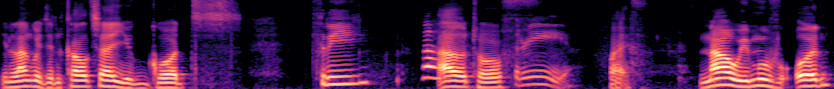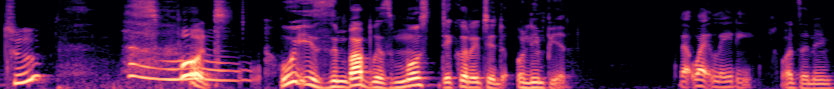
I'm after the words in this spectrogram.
In language and culture, you got three out of Three. Five. Now we move on to sport. Who is Zimbabwe's most decorated Olympian? That white lady. What's her name?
